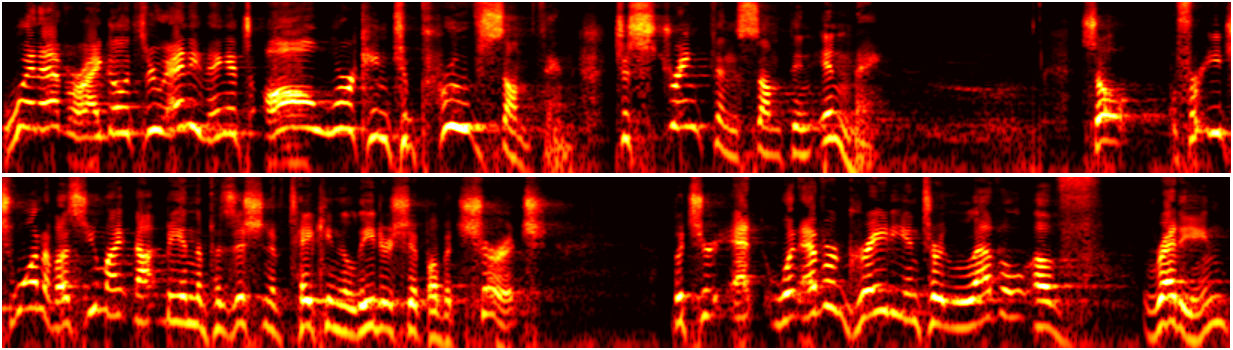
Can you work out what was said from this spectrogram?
Whenever I go through anything, it's all working to prove something, to strengthen something in me. So, for each one of us, you might not be in the position of taking the leadership of a church, but you're at whatever gradient or level of readying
